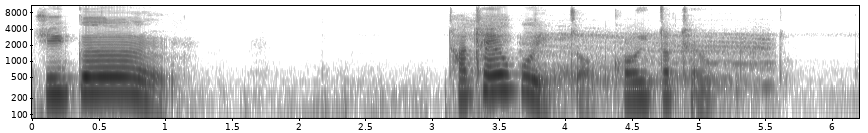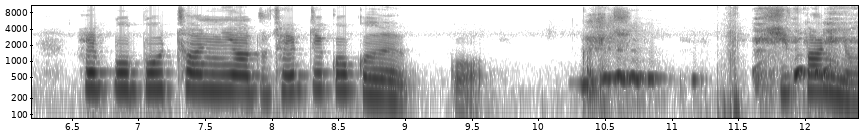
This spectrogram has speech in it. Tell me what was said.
지금 다 태우고 있죠. 거의 다 태우고 있죠. 해보보천이어도 새 찍고 그랬고. 시반용.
